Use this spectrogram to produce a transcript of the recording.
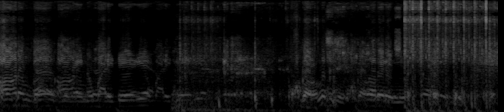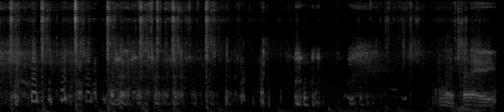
All them guns and ain't nobody dead yet. Let's go. Look at this. Oh, that ain't me. Hey,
